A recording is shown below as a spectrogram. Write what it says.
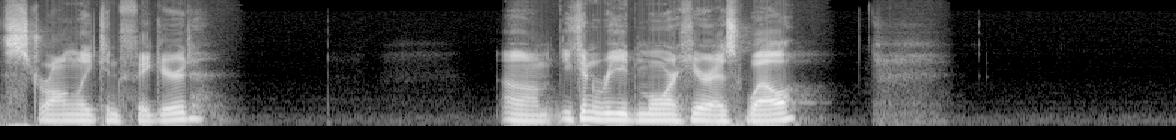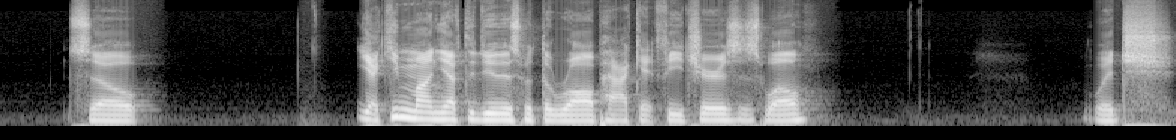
strongly configured. Um, you can read more here as well. So, yeah, keep in mind you have to do this with the raw packet features as well. Which,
